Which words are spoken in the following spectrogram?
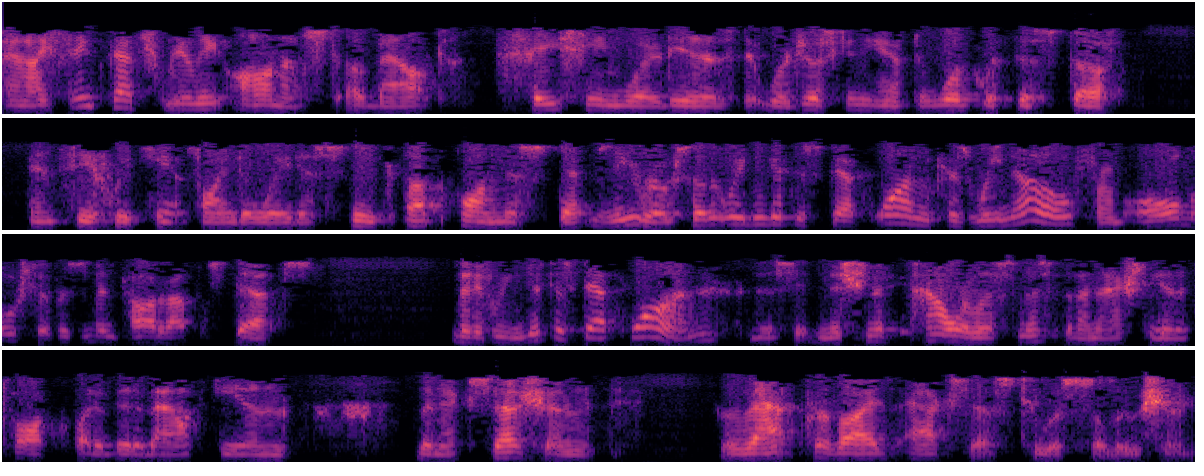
And I think that's really honest about facing what it is that we're just going to have to work with this stuff and see if we can't find a way to sneak up on this step zero so that we can get to step one because we know from all most of us have been taught about the steps that if we can get to step one, this admission of powerlessness that I'm actually going to talk quite a bit about in the next session, that provides access to a solution.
